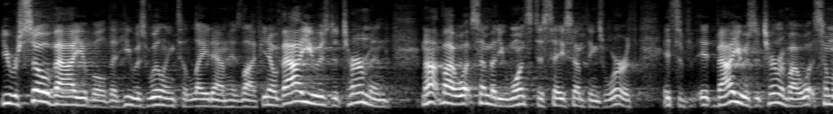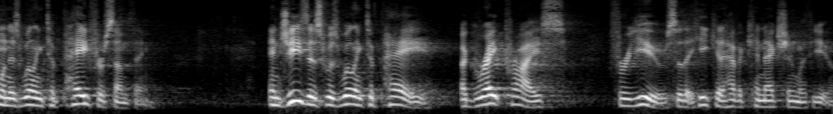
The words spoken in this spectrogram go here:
You were so valuable that he was willing to lay down his life. You know, value is determined not by what somebody wants to say something's worth, it's, it, value is determined by what someone is willing to pay for something. And Jesus was willing to pay a great price for you so that he could have a connection with you.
